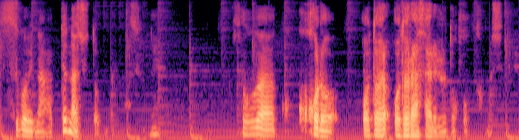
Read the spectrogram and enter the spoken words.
すごいなっていうのはちょっと思いますよね。そこが心踊らされるところかもしれない。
